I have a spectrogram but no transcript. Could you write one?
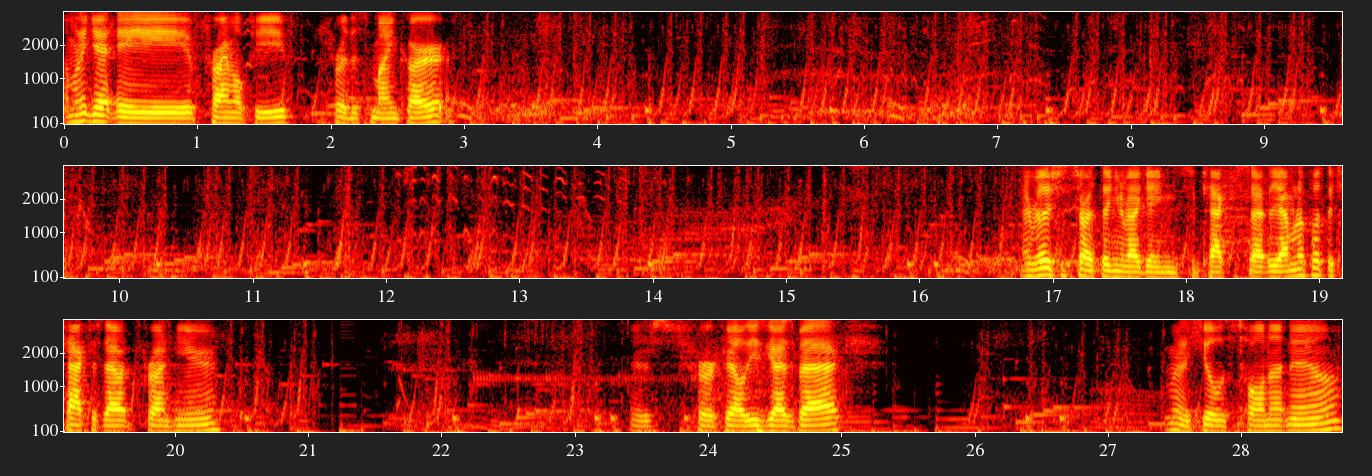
I'm gonna get a Primal Pea for this minecart. I really should start thinking about getting some cactus out. Yeah, I'm gonna put the cactus out front here. Just perk all these guys back. I'm gonna heal this tall nut now.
